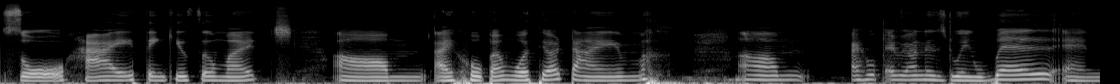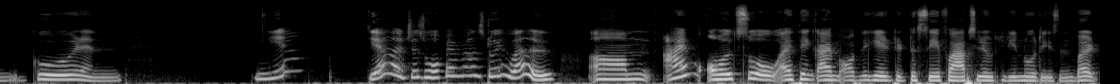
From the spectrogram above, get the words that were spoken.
So, hi, thank you so much. Um, I hope I'm worth your time. um, I hope everyone is doing well and good and yeah. Yeah, I just hope everyone's doing well. Um I'm also I think I'm obligated to say for absolutely no reason, but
